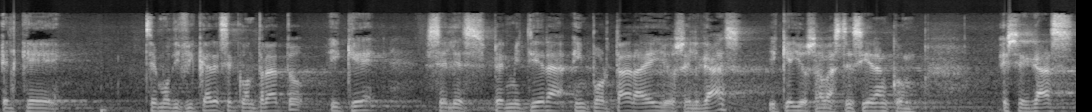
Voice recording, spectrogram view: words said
el que se modificara ese contrato y que se les permitiera importar a ellos el gas y que ellos abastecieran con ese gas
